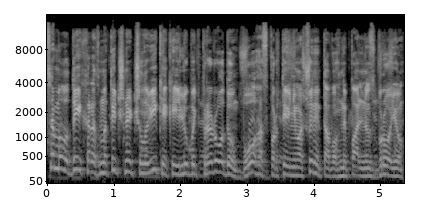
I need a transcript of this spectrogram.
Це молодий харизматичний чоловік, який любить природу, бога, спортивні машини та вогнепальну зброю.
